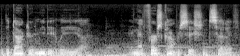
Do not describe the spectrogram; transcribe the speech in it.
The doctor immediately, uh, in that first conversation, said, I've,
